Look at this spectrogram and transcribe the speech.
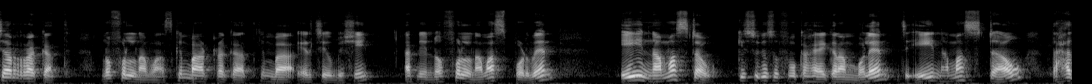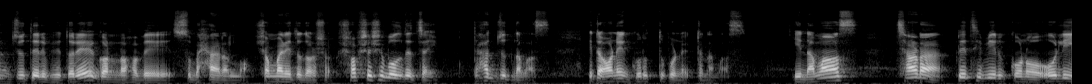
চার রাকাত নফল নামাজ কিংবা আট রাকাত কিংবা এর চেয়েও বেশি আপনি নফল নামাজ পড়বেন। এই নামাজটাও কিছু কিছু ফোকাহা একরাম বলেন যে এই নামাজটাও তাহাজ্জুতের ভেতরে গণ্য হবে সুবাহান সম্মানিত দর্শক, সবশেষে বলতে চাই, তাহাজ্জুদ নামাজ, এটা অনেক গুরুত্বপূর্ণ একটা নামাজ। এই নামাজ ছাড়া পৃথিবীর কোনো অলি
